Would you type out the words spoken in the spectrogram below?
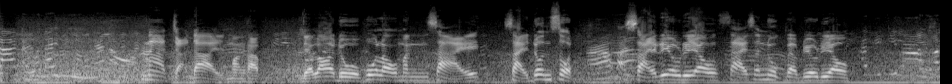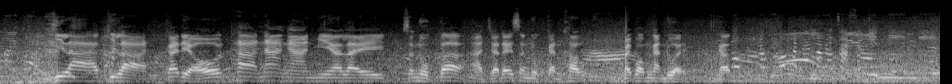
ได้แต่ว่าได้ดีแน่นอนน่าจะได้มั้งครับ เดี๋ยวรอดูพวกเรามันสายสายด้นสด อ่าฝ่ายสายเรียวๆ สายสนุกแบบเรียวอันนี้ กีฬาหรืออะไรก่อนๆกีฬาครับกีฬาก็เดี๋ยวถ้าหน้างานมีอะไรสนุกก็อาจจะได้สนุกกันเข้าไปพร้อมกันด้วยครับ เราเราคิดว่าวันนั้นเราจะจัดสักกี่มีมเนี่ย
